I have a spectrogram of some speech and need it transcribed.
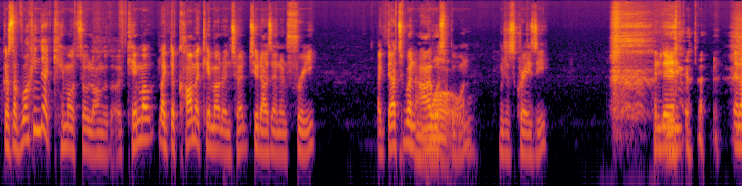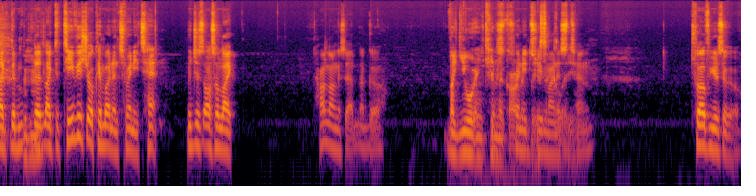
because The Walking Dead came out so long ago. It came out like the comic came out in 2003. Like that's when I was born, which is crazy. And then and like the, the Mhm. like the TV show came out in 2010, which is also like how long is that ago? like you were in kindergarten. 22 10. 12 years ago.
